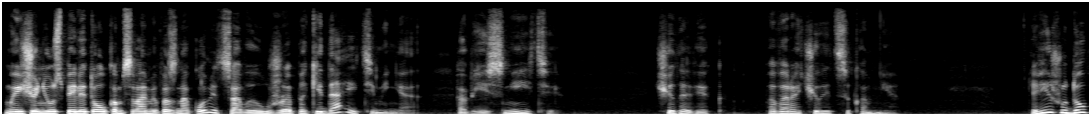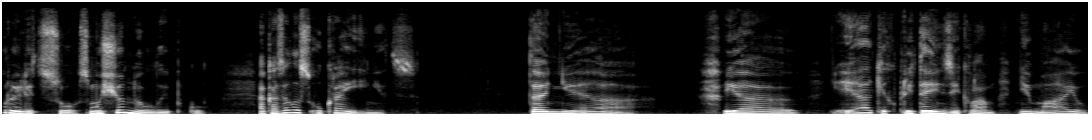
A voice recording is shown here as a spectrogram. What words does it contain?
Мы еще не успели толком с вами познакомиться, а вы уже покидаете меня. Объясните». Человек поворачивается ко мне. Вижу доброе лицо, смущенную улыбку. Оказалось, украинец. Таня, я ніяких претензій к вам не маю.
